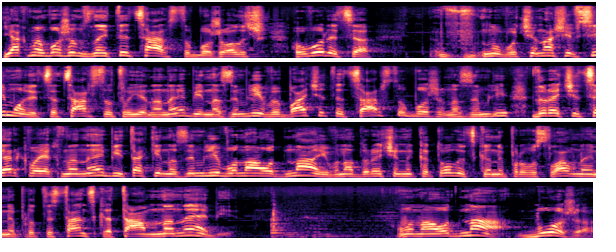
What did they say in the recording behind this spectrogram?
Як ми можемо знайти царство Боже? Але ж говориться, ну, в очі наші всі моляться, царство Твоє на небі на землі. Ви бачите царство Боже на землі? До речі, церква як на небі, так і на землі вона одна. І вона, до речі, не католицька, не православна і не протестантська, там на небі. Вона одна, Божа.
